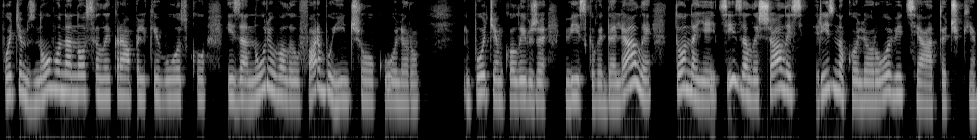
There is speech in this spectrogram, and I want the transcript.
Потім знову наносили крапельки воску і занурювали у фарбу іншого кольору. І потім, коли вже віск видаляли, то на яйці залишались різнокольорові цяточки.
